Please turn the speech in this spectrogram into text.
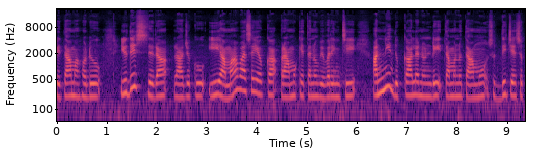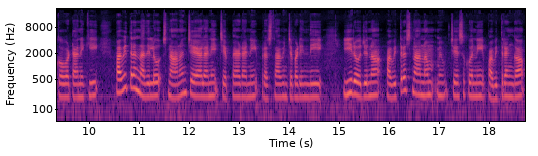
పితామహుడు యుధిష్ఠిర రాజుకు ఈ అమావాస్య యొక్క ప్రాముఖ్యతను వివరించి అన్ని దుఃఖాల నుండి తమను తాము శుద్ధి చేసుకోవటానికి పవిత్ర నదిలో స్నానం చేయాలని చెప్పాడని ప్రస్తావించబడింది. ఈ రోజున పవిత్ర స్నానం చేసుకొని పవిత్రంగా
